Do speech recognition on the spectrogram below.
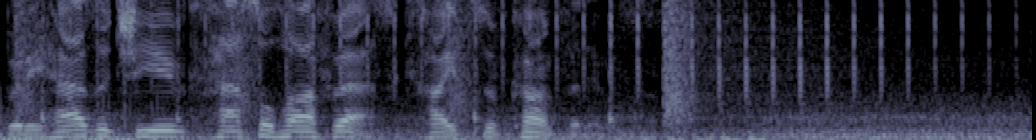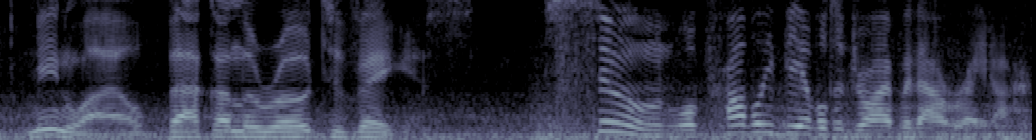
but he has achieved Hasselhoff-esque heights of confidence. Meanwhile, back on the road to Vegas. Soon, we'll probably be able to drive without radar.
